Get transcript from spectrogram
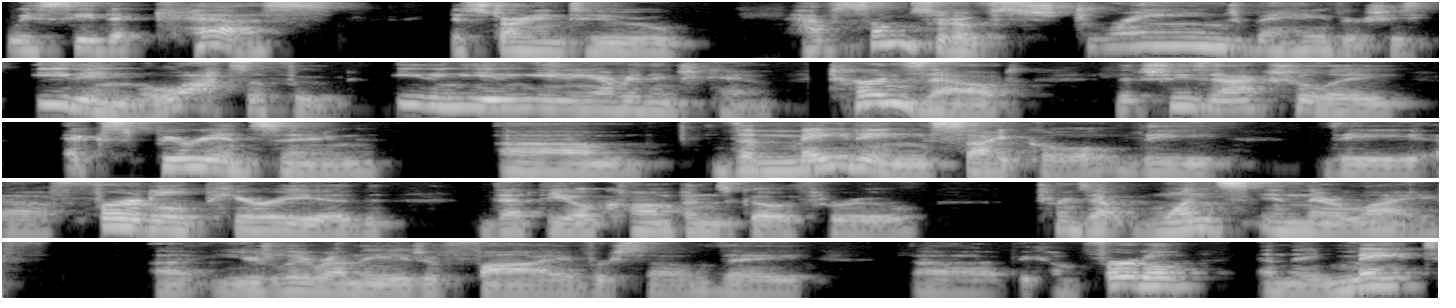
we see that Kes is starting to have some sort of strange behavior. She's eating lots of food eating eating eating everything she can. Turns out that she's actually experiencing um, the mating cycle the the uh, fertile period that the ocampans go through turns out once in their life, uh, usually around the age of five or so, they uh, become fertile and they mate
